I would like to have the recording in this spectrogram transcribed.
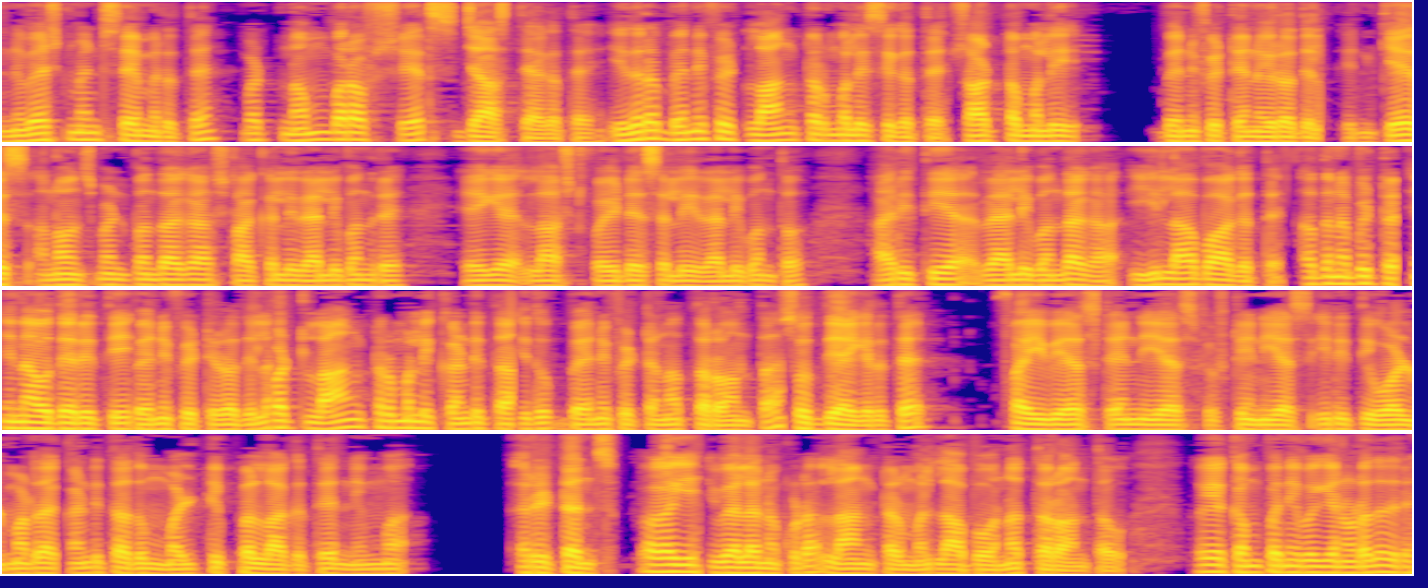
ಇನ್ವೆಸ್ಟ್ಮೆಂಟ್ ಸೇಮ್ ಇರುತ್ತೆ. ಬಟ್ ನಂಬರ್ ಆಫ್ ಶೇರ್ಸ್ ಜಾಸ್ತಿ ಆಗುತ್ತೆ. ಇದರ ಬೆನಿಫಿಟ್ ಲಾಂಗ್ ಟರ್ಮ್ ಅಲ್ಲಿ ಸಿಗುತ್ತೆ. ಶಾರ್ಟ್ ಟರ್ಮ್ ಅಲ್ಲಿ ಬೆನಿಫಿಟ್ ಏನೂ ಇರೋದಿಲ್ಲ. ಇನ್ ಕೇಸ್ ಅನೌನ್ಸ್ಮೆಂಟ್ ಬಂದಾಗ ಸ್ಟಾಕ್ ಅಲ್ಲಿ ರ್ಯಾಲಿ ಬಂದ್ರೆ ಹೇಗೆ ಲಾಸ್ಟ್ ಫೈವ್ ಡೇಸ್ ಅಲ್ಲಿ ರ್ಯಾಲಿ ಬಂತು ಆ ರೀತಿಯ ರ್ಯಾಲಿ ಬಂದಾಗ ಈ ಲಾಭ ಆಗುತ್ತೆ. ಅದನ್ನ ಬಿಟ್ಟರೆ ಇನ್ಯಾವುದೇ ರೀತಿ ಬೆನಿಫಿಟ್ ಇರೋದಿಲ್ಲ. ಬಟ್ ಲಾಂಗ್ ಟರ್ಮ್ ಅಲ್ಲಿ ಖಂಡಿತ ಇದು ಬೆನಿಫಿಟ್ ಅನ್ನು ತರುವಂತ ಸುದ್ದಿ ಆಗಿರುತ್ತೆ. Five years ten years fifteen years ಈ ರೀತಿ ಹೋಲ್ಡ್ ಮಾಡಿದಾಗ ಖಂಡಿತ ಅದು ಮಲ್ಟಿಪಲ್ ಆಗುತ್ತೆ ನಿಮ್ಮ ರಿಟರ್ನ್ಸ್ ಹಾಗಾಗಿ ಇವೆಲ್ಲನೂ ಕೂಡ ಲಾಂಗ್ ಟರ್ಮ್ ಲಾಭವನ್ನು ತರುವಂತವು ಹಾಗೆ ಕಂಪನಿ ಬಗ್ಗೆ ನೋಡೋದಾದ್ರೆ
